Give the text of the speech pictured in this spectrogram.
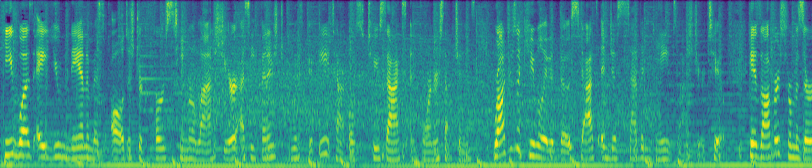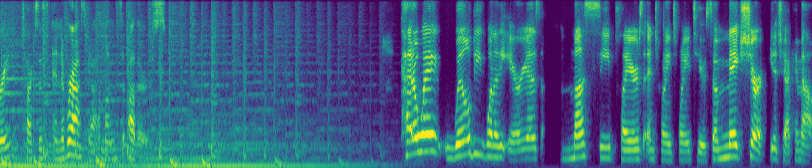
He was a unanimous all district first teamer last year as he finished with 58 tackles, two sacks, and four interceptions. Rogers accumulated those stats in just seven games last year, too. He has offers from Missouri, Texas, and Nebraska, amongst others. Pettaway will be one of the areas must see players in 2022. So make sure you check him out.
